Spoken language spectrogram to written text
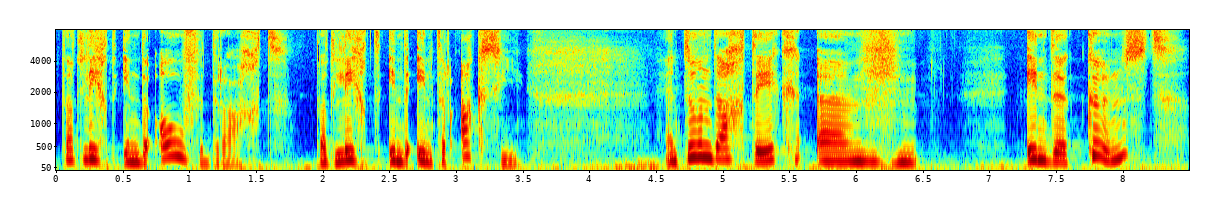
dat ligt in de overdracht. Dat ligt in de interactie. En toen dacht ik, ehm, in de kunst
